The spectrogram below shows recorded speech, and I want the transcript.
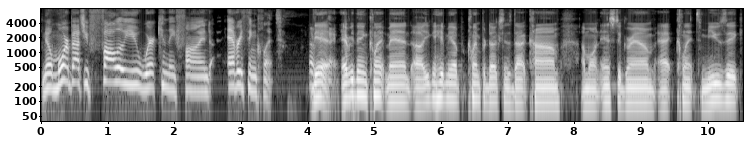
know more about you, follow you, where can they find everything Clint? Everything. Yeah, everything Clint, man. Uh, you can hit me up at clintproductions.com. I'm on Instagram at Clint Music.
